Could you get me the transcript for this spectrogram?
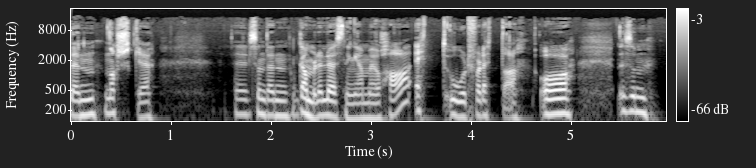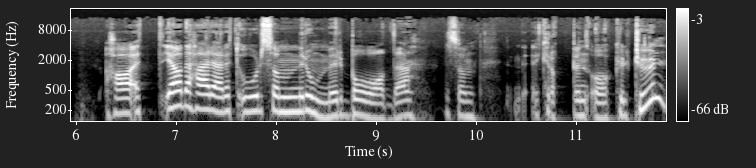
den norske Eh, liksom den gamle løsninga med å ha ett ord for dette. Og liksom ha et Ja, det her er et ord som rommer både liksom, kroppen og kulturen.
